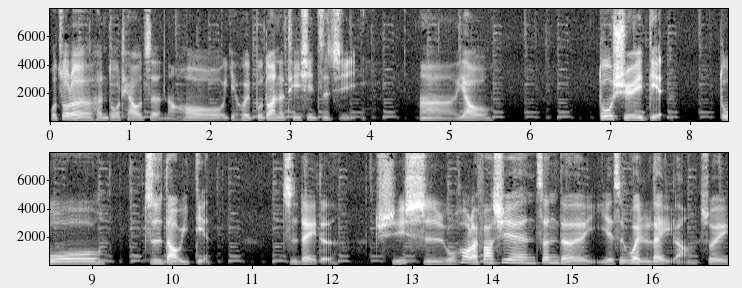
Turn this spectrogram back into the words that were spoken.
我做了很多调整，然后也会不断的提醒自己，呃，要多学一点，多知道一点之类的。其实我后来发现，真的也是会累啦，所以。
